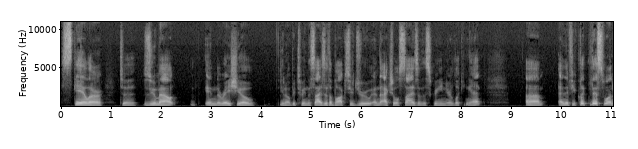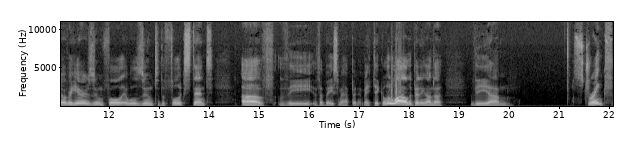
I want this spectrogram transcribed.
scaler to zoom out in the ratio, you know, between the size of the box you drew and the actual size of the screen you're looking at. Um, and if you click this one over here, zoom full, it will zoom to the full extent of the the base map, and it may take a little while depending on the the um, strength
